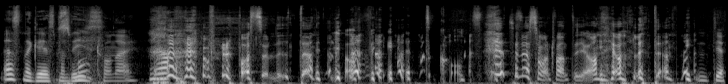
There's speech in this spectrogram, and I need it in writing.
en sån där grej som... det är- Smart hon är. Ja, För att vara så liten. jag vet. Konstigt. Så där smart var inte jag när jag var liten. Inte jag.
